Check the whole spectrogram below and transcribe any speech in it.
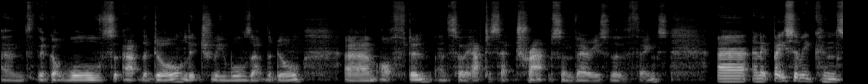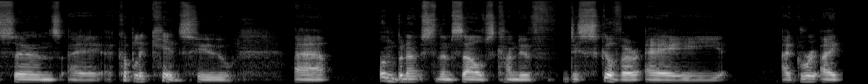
and they've got wolves at the door, literally wolves at the door, um, often, and so they have to set traps and various other things uh, and it basically concerns a, a couple of kids who, uh, unbeknownst to themselves, kind of discover a a, group, a,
